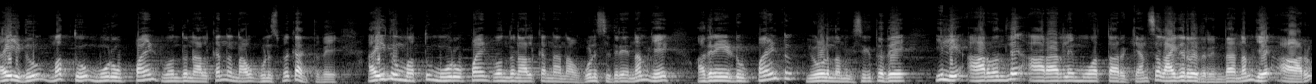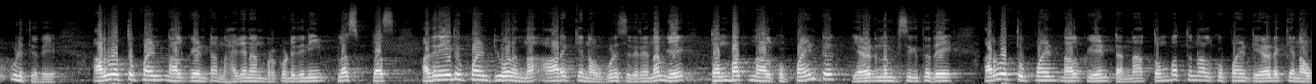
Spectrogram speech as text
ಐದು ಮತ್ತು ಮೂರು ಪಾಯಿಂಟ್ ಒಂದು ನಾಲ್ಕನ್ನು ನಾವು ಗುಣಿಸಬೇಕಾಗ್ತದೆ. ಐದು ಮತ್ತು ಮೂರು ಪಾಯಿಂಟ್ ಒಂದು ನಾಲ್ಕನ್ನು ನಾವು ಗುಣಿಸಿದರೆ ನಮಗೆ ಹದಿನೈದು ಪಾಯಿಂಟ್ ಏಳು ನಮಗೆ ಸಿಗ್ತದೆ. ಇಲ್ಲಿ ಆರು ಒಂದಲೆ ಆರು ಆರಲೆ ಮೂವತ್ತಾರು ಕ್ಯಾನ್ಸಲ್ ಆಗಿರೋದ್ರಿಂದ ನಮಗೆ ಆರು ಉಳಿತದೆ. ಅರವತ್ತು ಪಾಯಿಂಟ್ ನಾಲ್ಕು ಎಂಟನ್ನು ಹಾಗೆ ನಾನು ಬರ್ಕೊಂಡಿದ್ದೀನಿ. ಪ್ಲಸ್ ಪ್ಲಸ್ ಹದಿನೈದು ಪಾಯಿಂಟ್ ಏಳನ್ನು ಆರಕ್ಕೆ ನಾವು ಗುಣಿಸಿದರೆ ನಮಗೆ ತೊಂಬತ್ನಾಲ್ಕು ಪಾಯಿಂಟ್ ಎರಡು ನಮಗೆ ಸಿಗುತ್ತದೆ. ಅರವತ್ತು ಪಾಯಿಂಟ್ ನಾಲ್ಕು ಎಂಟನ್ನು ತೊಂಬತ್ತು ನಾಲ್ಕು ಪಾಯಿಂಟ್ ಎರಡಕ್ಕೆ ನಾವು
